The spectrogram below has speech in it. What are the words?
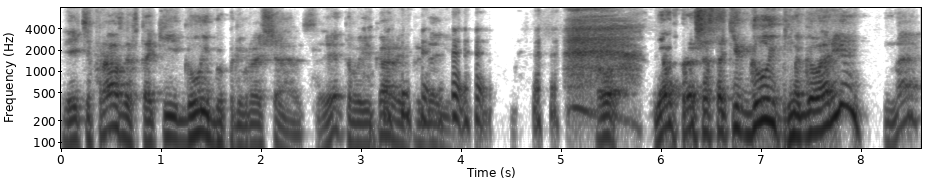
и эти фразы в такие глыбы превращаются. Этого Икара и придают. Вот. Я вот сейчас таких глыб наговорил, да,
